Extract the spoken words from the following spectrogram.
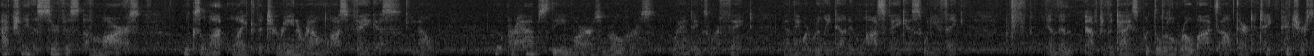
Actually, the surface of Mars looks a lot like the terrain around Las Vegas, you know. Perhaps the Mars rovers landings were faked and they were really done in Las Vegas. What do you think? And then after the guys put the little robots out there to take pictures,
